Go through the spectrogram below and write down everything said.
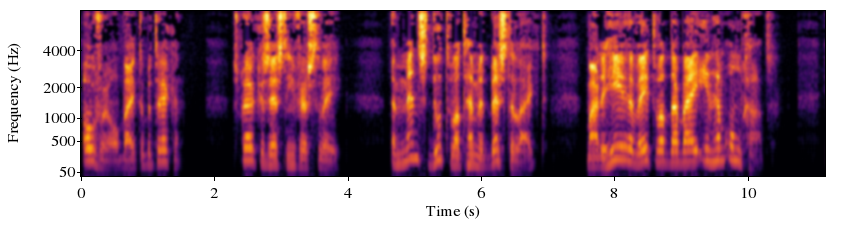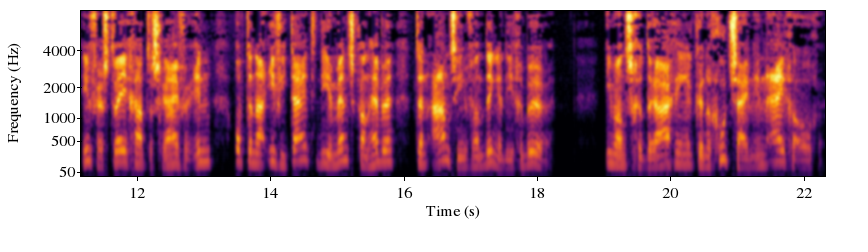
overal bij te betrekken. Spreuken 16 vers 2 Een mens doet wat hem het beste lijkt, maar de Heere weet wat daarbij in hem omgaat. In vers 2 gaat de schrijver in op de naïviteit die een mens kan hebben ten aanzien van dingen die gebeuren. Iemands gedragingen kunnen goed zijn in eigen ogen.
